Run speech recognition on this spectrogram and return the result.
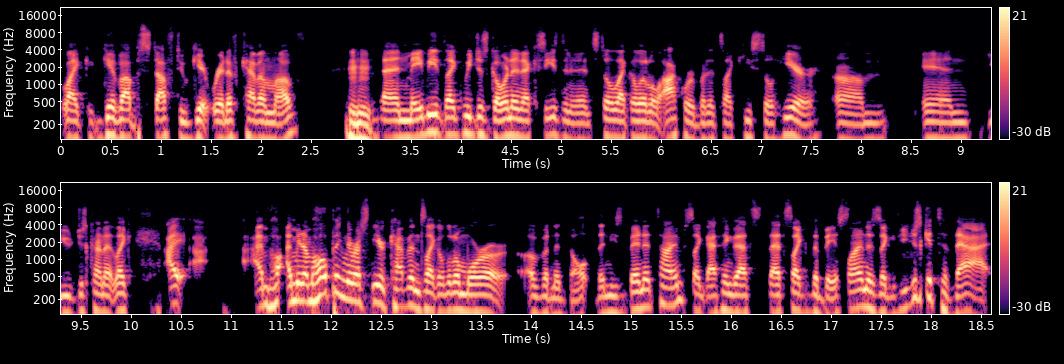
like give up stuff to get rid of Kevin Love. Mm-hmm. Then maybe like we just go into next season and it's still like a little awkward, but it's like he's still here. Um, and you just kind of like I I'm I mean I'm hoping the rest of the year Kevin's like a little more of an adult than he's been at times. Like I think that's that's like the baseline is like if you just get to that,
